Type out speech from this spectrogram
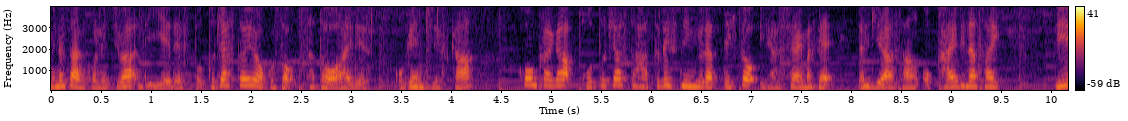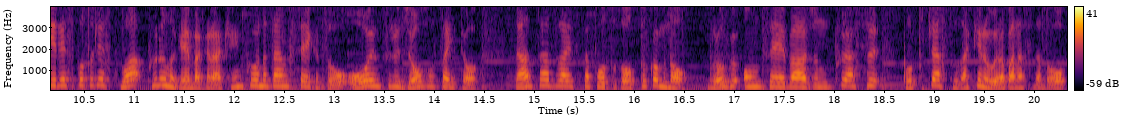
皆さんこんにちは。DLS ポッドキャストへようこそ。佐藤愛です。お元気ですか？今回がポッドキャスト初リスニングだって人いらっしゃいませ。レギュラーさんお帰りなさい。DLS ポッドキャストはプロの現場から健康なダンス生活を応援する情報サイト。ダンサーズライフサポート .com のブログ音声バージョンプラスポッドキャストだけの裏話などを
